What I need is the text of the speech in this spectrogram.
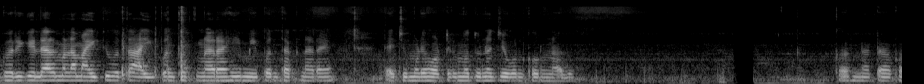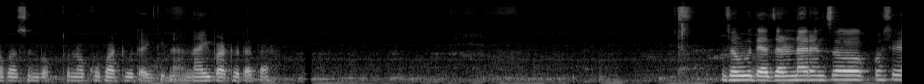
घरी गेल्यावर मला माहिती होतं आई पण थकणार आहे मी पण थकणार आहे. त्याच्यामुळे हॉटेलमधूनच जेवण करून आलो. कर्नाटकापासून बघतो नको पाठवत आहे तिला. नाही पाठवत आता. जळू द्या जळणाऱ्यांचं कसे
